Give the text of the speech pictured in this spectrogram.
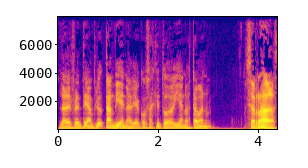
la del Frente Amplio, también había cosas que todavía no estaban cerradas.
